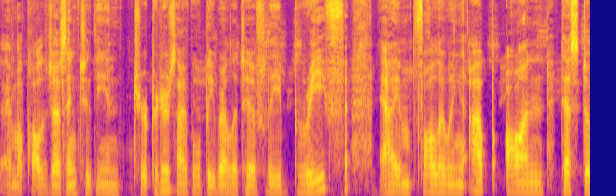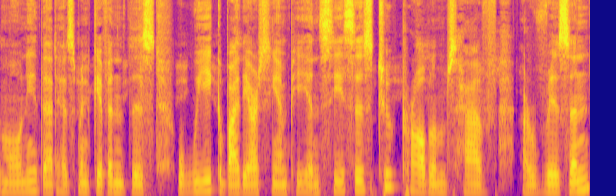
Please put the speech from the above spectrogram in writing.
am apologizing to the interpreters. I will be relatively brief. I am following up on testimony that has been given this week by the RCMP and CSIS. Two problems have arisen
